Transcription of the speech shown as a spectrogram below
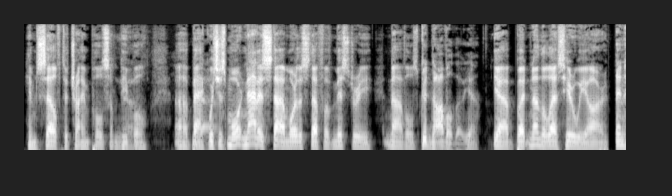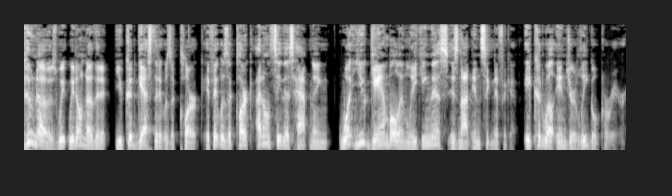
himself to try and pull some people uh, back, No. which is more not his style, more the stuff of mystery novels. Good novel though, yeah. Yeah, but nonetheless, here we are. And who knows? We we don't know that it. You could guess that it was a clerk. If it was a clerk, I don't see this happening. What you gamble in leaking this is not insignificant. It could well end your legal career.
